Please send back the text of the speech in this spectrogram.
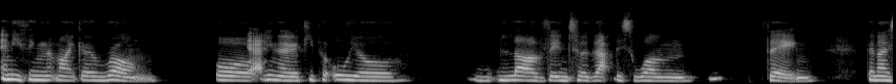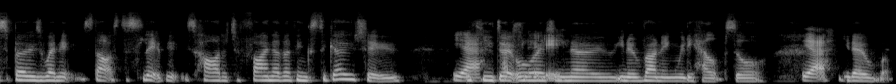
anything that might go wrong or yeah. you know if you put all your love into that this one thing then i suppose when it starts to slip it's harder to find other things to go to yeah if you don't absolutely. already know you know running really helps or yeah you know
